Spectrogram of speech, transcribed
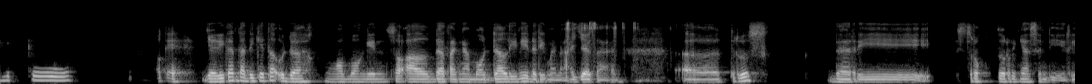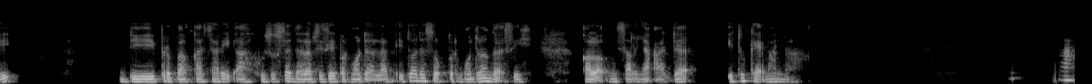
gitu. Oke, jadi kan tadi kita udah ngomongin soal datangnya modal ini dari mana aja kan. Uh, terus dari strukturnya sendiri, di perbankan syariah, khususnya dalam sisi permodalan, itu ada struktur modal nggak sih? Kalau misalnya ada, itu kayak mana? Nah,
